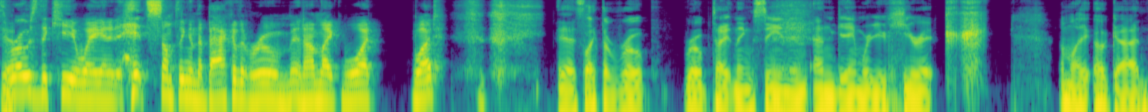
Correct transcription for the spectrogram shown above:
Yeah. throws the key away, and it hits something in the back of the room. And I'm like, "What? What?" Yeah, it's like the rope rope tightening scene in Endgame where you hear it. I'm like, oh god,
